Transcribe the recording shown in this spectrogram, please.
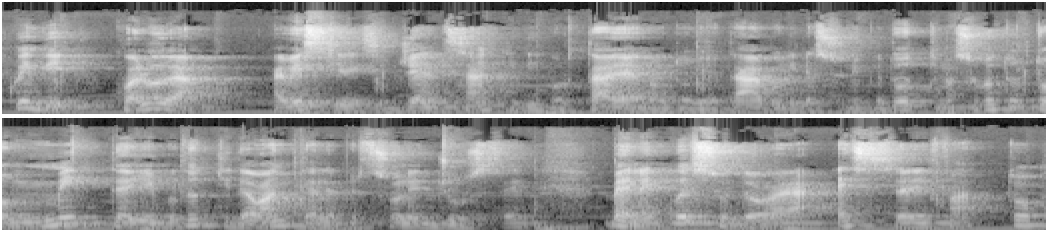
Quindi, qualora avessi l'esigenza anche di portare a notorietà quelli che sono i prodotti, ma soprattutto mettere i prodotti davanti alle persone giuste, bene, questo dovrà essere fatto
